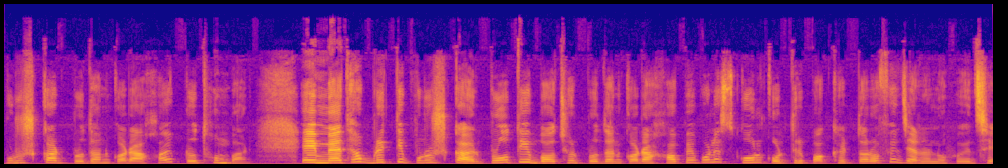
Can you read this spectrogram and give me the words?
পুরস্কার প্রদান করা হয় প্রথমবার। এই মেধাবৃত্তি পুরস্কার প্রতি বছর প্রদান করা হবে বলে স্কুল কর্তৃপক্ষের তরফে জানানো হয়েছে।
